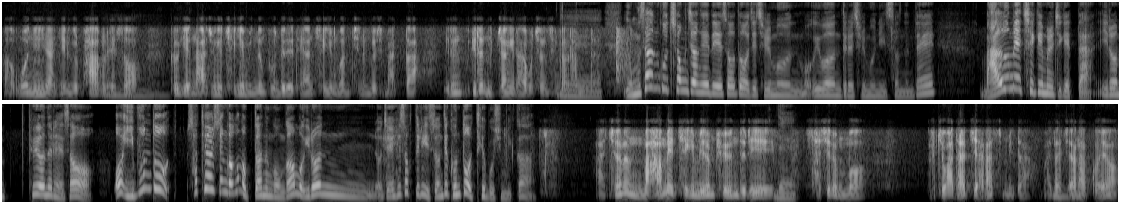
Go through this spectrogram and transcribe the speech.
어, 원인이나 이런 걸 파악을 해서 음. 거기에 나중에 책임 있는 분들에 대한 책임은 지는 것이 맞다. 이런 이런 입장이라고 저는 생각을 예. 합니다. 용산구청장에 대해서도 어제 질문, 뭐 의원들의 질문이 있었는데 마음의 책임을 지겠다 이런 표현을 해서 어 이분도 사퇴할 생각은 없다는 건가? 뭐 이런 어제 해석들이 있었는데 그건 또 어떻게 보십니까? 아, 저는 마음의 책임 이런 표현들이 네. 사실은 뭐 그렇게 와닿지 않았습니다. 와닿지 음. 않았고요.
